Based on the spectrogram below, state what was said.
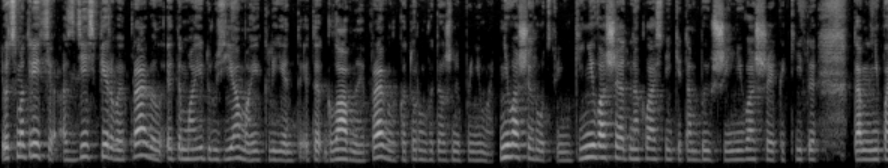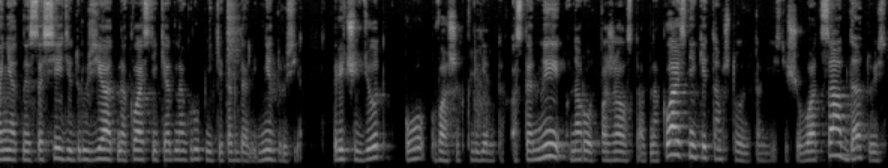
И вот смотрите, а здесь первое правило – это мои друзья, мои клиенты. Это главное правило, которым вы должны понимать. Не ваши родственники, не ваши одноклассники там бывшие, не ваши какие-то там непонятные соседи, друзья, одноклассники, одногруппники и так далее. Нет, друзья. Речь идет о ваших клиентах. Остальные народ, пожалуйста, одноклассники, там что там есть еще, WhatsApp, да, то есть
